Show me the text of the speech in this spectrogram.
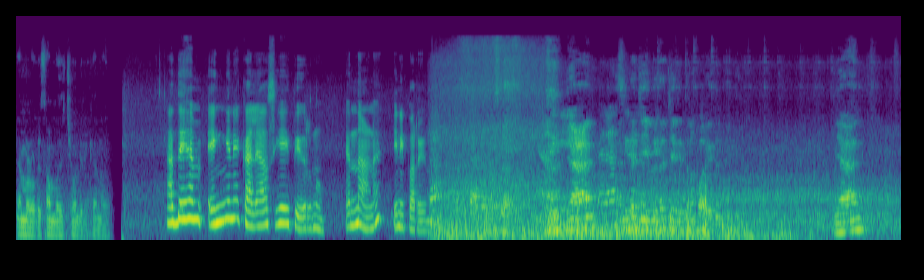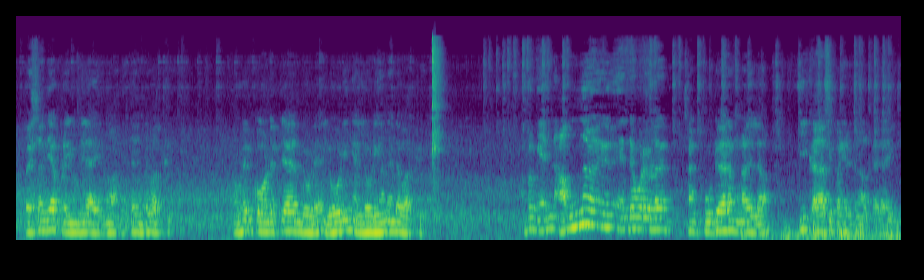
നമ്മളോട് സംവദിച്ചുകൊണ്ടിരിക്കുന്നത്. അദ്ദേഹം എങ്ങനെ കലാസിയായി തീർന്നു എന്നാണ് ഇനി പറയുന്നത്. ഞാൻ എന്റെ ജീവിത ഞാൻ എന്റെ വർക്ക് അവിടെ ഒരു കോൺട്രാക്റ്റുകാരന്റെ കൂടെ ലോഡിങ് അൺലോഡിങ് ആണ് എന്റെ വർക്ക് അപ്പം എൻ അന്ന് എന്റെ കൂടെയുള്ള കൂട്ടുകാരന്മാരെല്ലാം ഈ കലാസി പണിയെടുക്കുന്ന ആൾക്കാരായിരുന്നു.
